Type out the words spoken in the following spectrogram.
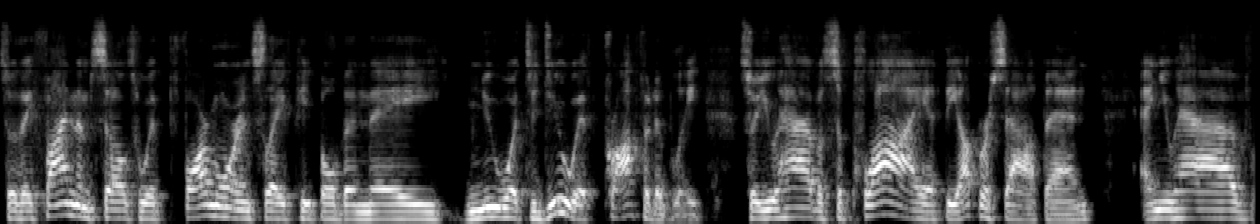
So they find themselves with far more enslaved people than they knew what to do with profitably. So you have a supply at the upper South end, and you have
